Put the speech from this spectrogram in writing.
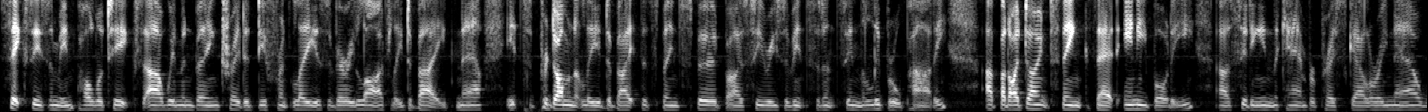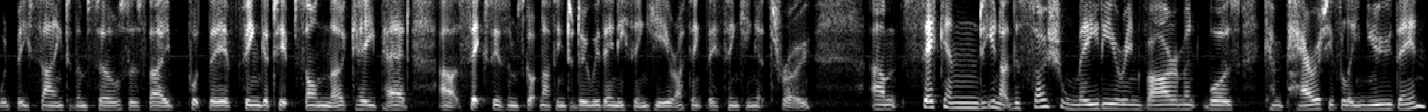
sexism in politics, are women being treated differently, is a very lively debate. Now, it's predominantly a debate that's been spurred by a series of incidents in the Liberal Party, uh, but I don't think that anybody uh, sitting in the Canberra Press Gallery now would be saying to themselves as they put their fingertips on the keypad, uh, sexism's got nothing to do with anything here. I think they're thinking it through. Um, second, you know, the social media environment was comparatively new then.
